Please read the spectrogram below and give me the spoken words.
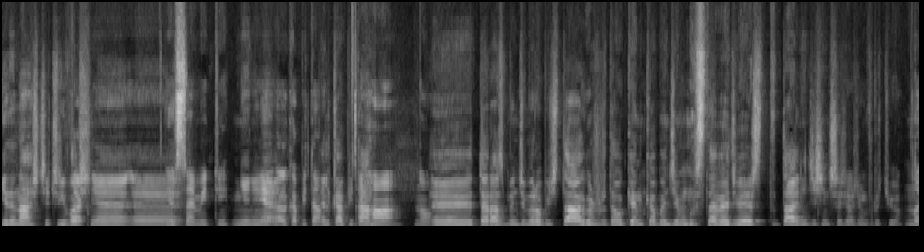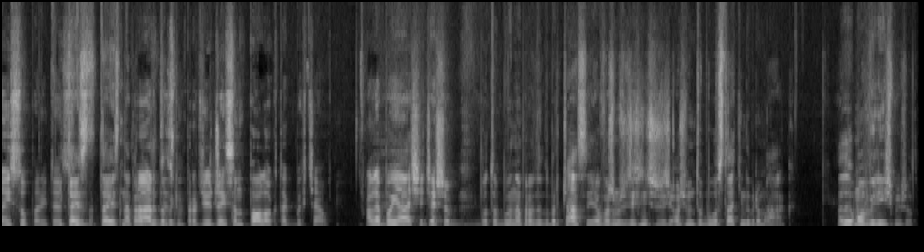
11, czyli właśnie... E, Yosemite? nie, nie, Nie. El Capitan. El Capitan. Aha, no. Y, teraz będziemy robić tak, że te okienka będziemy ustawiać, wiesz, totalnie 10.6.8 wróciło. No i super. I to I jest, to jest, to jest naprawdę prawdziwy Jason Pollock tak by chciał. Ale bo ja się cieszę, bo to były naprawdę dobre czasy. Ja uważam, że 10.6.8 to był ostatni dobry Mac. Ale umówiliśmy już o to.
